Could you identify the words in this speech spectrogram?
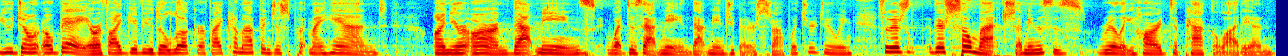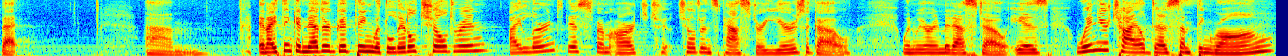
you don't obey, or if I give you the look, or if I come up and just put my hand on your arm, that means, what does that mean? That means you better stop what you're doing. So there's, there's so much. I mean, this is really hard to pack a lot in, but, um, and I think another good thing with little children, I learned this from our ch- children's pastor years ago when we were in Modesto, is when your child does something wrong,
